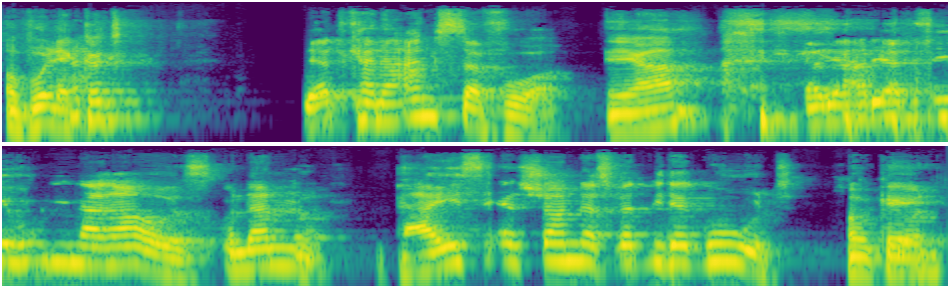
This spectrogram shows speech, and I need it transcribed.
Obwohl der könnte. Der hat keine Angst davor. Ja. Weil der ADAC holt ihn da raus. Und dann weiß er schon, das wird wieder gut. Okay. Und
